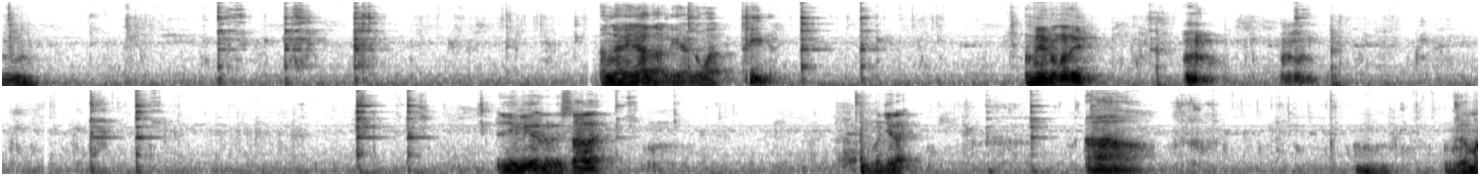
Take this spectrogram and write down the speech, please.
อืม အငံရတာလေးကလောကထိတယ်အနေတော်လေးအရေးလေးအလိုလေးစားလိုက်မကြည့်လိုက်အာညမ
